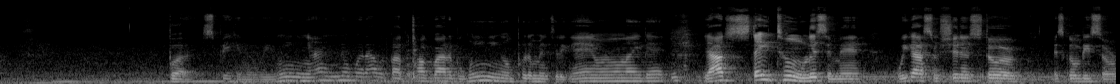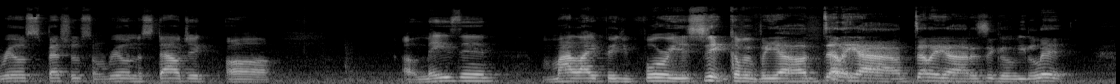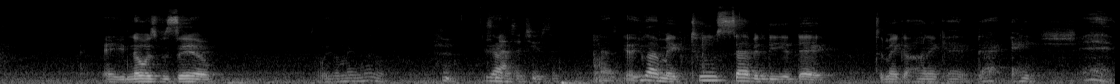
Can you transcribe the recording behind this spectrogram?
But speaking of weed, we ain't, I didn't know what I was about to talk about it, but we ain't gonna put them into the game room like that. Y'all just stay tuned. Listen, man, we got some shit in store. It's gonna be some real special, some real nostalgic, uh, amazing, my life in euphoria shit coming for y'all. I'm telling y'all, I'm telling y'all, this shit gonna be lit. And you know it's for sale. We gonna make money. It's You gotta- Massachusetts. You gotta make two seventy a day to make a hundred k. That ain't shit.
